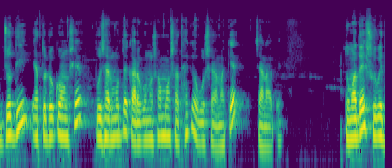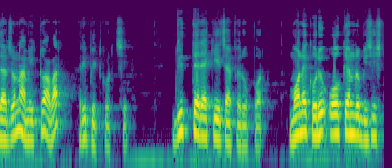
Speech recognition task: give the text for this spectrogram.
যদি এতটুকু অংশে বোঝার মধ্যে কারও কোনো সমস্যা থাকে, অবশ্যই আমাকে জানাবে। তোমাদের সুবিধার জন্য আমি একটু আবার রিপিট করছি। বৃত্তের একই চাপের উপর। মনে করি ও কেন্দ্র বিশিষ্ট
